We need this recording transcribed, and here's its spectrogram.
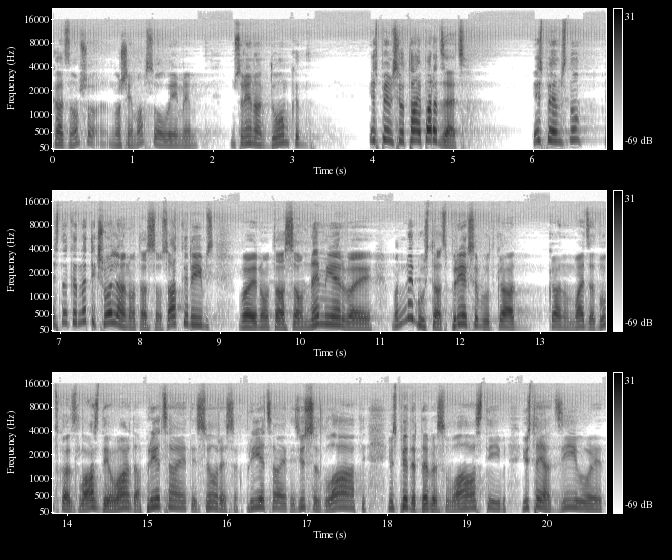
kāds no, apšo, no šiem apsolījumiem, mums var ienākt doma, ka iespējams jau tā ir paredzēts. Iespējams, nu, es nekad netikšu vaļā no tās savas atkarības vai no tā savu nemieru, vai man nebūs tāds prieks varbūt kādu, kādam vajadzētu būt kādas lās Dievu vārdā, priecājieties, vēlreiz saka, priecājieties, jūs esat glābti, jums pieder debesu valstība, jūs tajā dzīvojat,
